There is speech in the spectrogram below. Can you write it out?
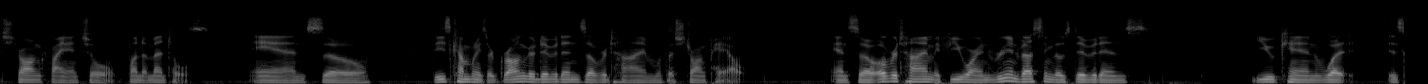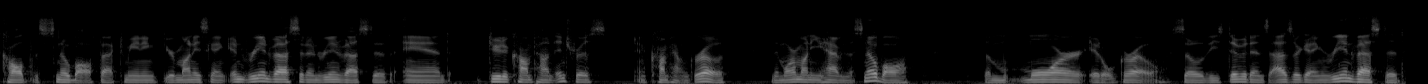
strong financial fundamentals. And so these companies are growing their dividends over time with a strong payout. And so over time, if you are reinvesting those dividends, you can what is called the snowball effect, meaning your money's getting reinvested and reinvested, and due to compound interest and compound growth, the more money you have in the snowball, the m- more it'll grow. So these dividends, as they're getting reinvested,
